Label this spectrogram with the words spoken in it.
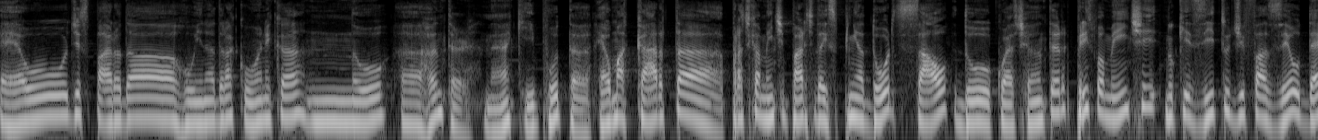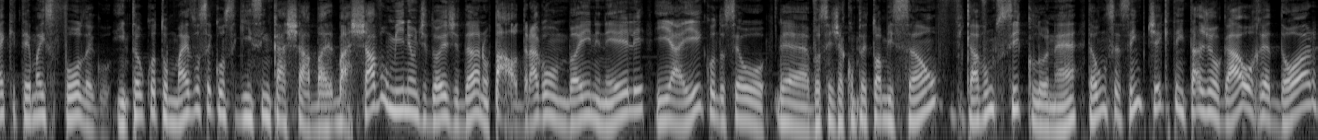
é o disparo da ruína dracônica no ah, Hunter, né? Que, puta, é uma carta praticamente parte da espinha dorsal do Quest Hunter, principalmente no quesito de fazer o deck ter mais fôlego. Então, quanto mais você conseguir se encaixar, ba- baixava um minion de 2 de dano, pau, Dragon Bane nele, e aí, quando seu, é, você já completou a missão, ficava um ciclo, né? Então, você sempre tinha que tentar jogar ao redor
